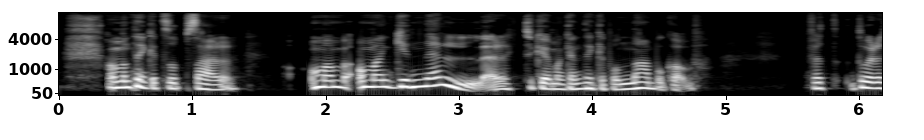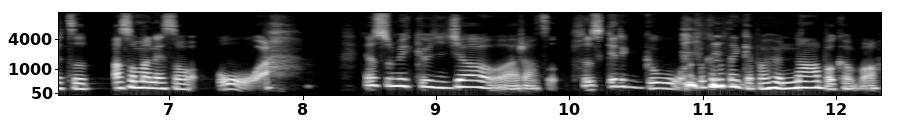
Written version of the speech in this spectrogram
om man tänker typ så här, om man, om man gnäller tycker jag man kan tänka på Nabokov. För då är det typ, alltså man är så, åh, jag har så mycket att göra, typ. hur ska det gå? Då kan man tänka på hur Nabokov var.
